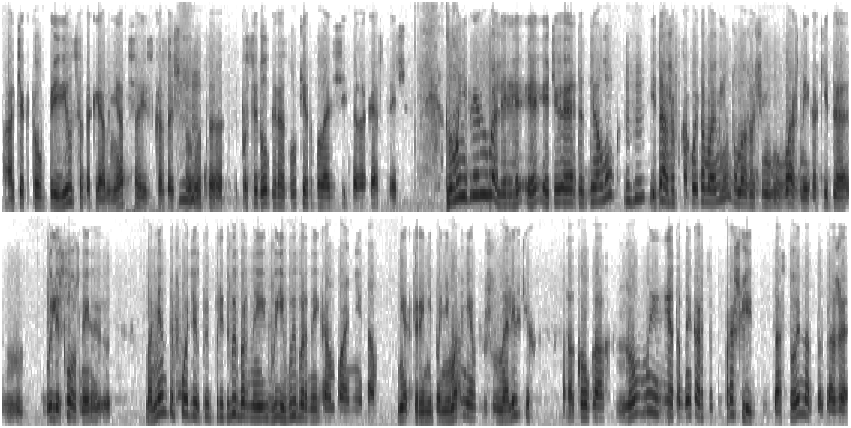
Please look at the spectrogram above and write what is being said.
а те, кто привился, так и обняться и сказать, что mm-hmm. вот э, после долгой разлуки это была действительно такая встреча. Но мы не прерывали э, э, эти, этот диалог, mm-hmm. и даже в какой-то момент у нас очень важные какие-то были сложные моменты в ходе предвыборной и выборной кампании, там некоторые непонимания в журналистских э, кругах. Но мы это, мне кажется, прошли достойно. Даже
